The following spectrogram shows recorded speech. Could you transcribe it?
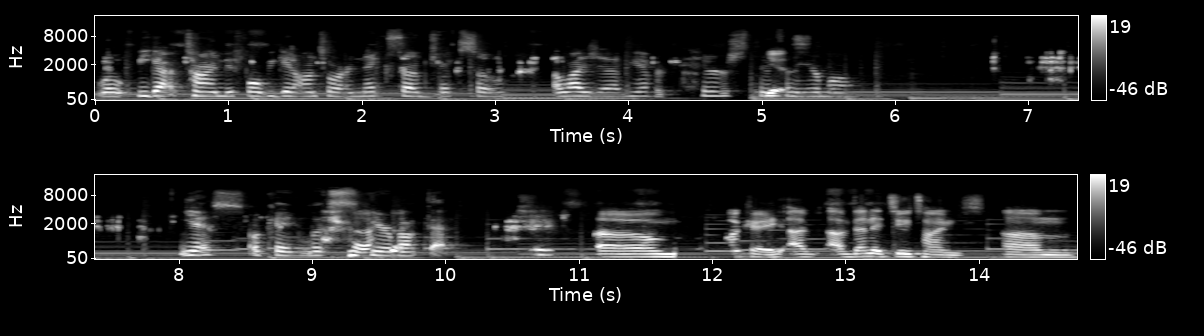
Well, we got time before we get on to our next subject. So, Elijah, have you ever cursed in front of your mom? Yes. Okay. Let's hear about that. Um. Okay, I've I've done it two times. Um.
